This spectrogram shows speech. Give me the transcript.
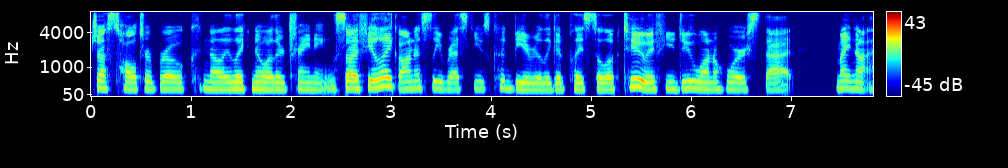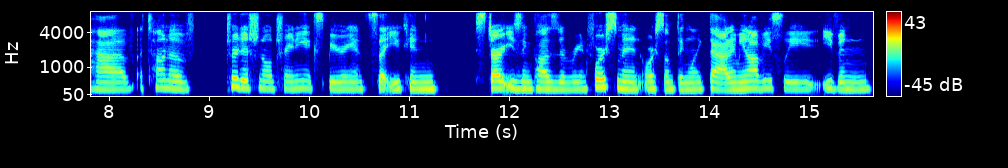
just halter broke, no like no other training. So I feel like honestly rescues could be a really good place to look too if you do want a horse that might not have a ton of traditional training experience that you can start using positive reinforcement or something like that. I mean, obviously, even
